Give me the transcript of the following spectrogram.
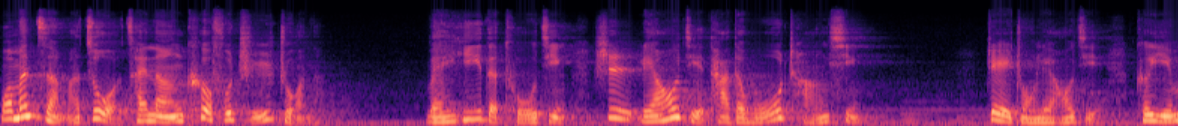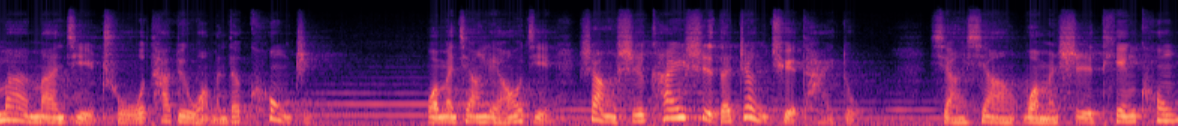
我们怎么做才能克服执着呢？唯一的途径是了解它的无常性。这种了解可以慢慢解除它对我们的控制。我们将了解上师开示的正确态度，想象我们是天空，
